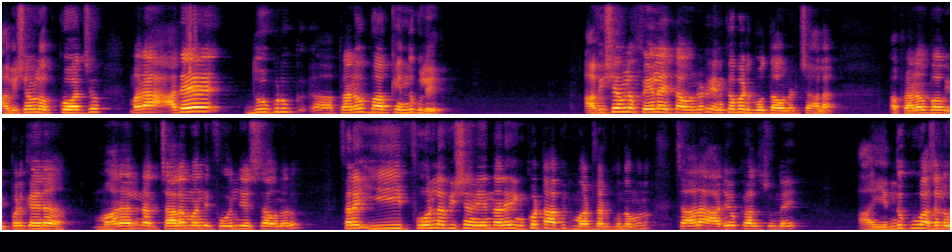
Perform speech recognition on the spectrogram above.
ఆ విషయంలో ఒప్పుకోవచ్చు. మరి అదే దూకుడు ప్రణవ్ బాబుకి ఎందుకు లేదు? ఆ విషయంలో ఫెయిల్ అవుతా ఉన్నాడు వెనుకబడిపోతూ ఉన్నాడు చాలా. ఆ ప్రణవ్ బాబు ఇప్పటికైనా మారాలి. నాకు చాలామంది ఫోన్ చేస్తూ ఉన్నారు. సరే ఈ ఫోన్ల విషయం ఏందనేది ఇంకో టాపిక్ మాట్లాడుకుందాం మనం. చాలా ఆడియో కాల్స్ ఉన్నాయి. ఆ ఎందుకు అసలు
